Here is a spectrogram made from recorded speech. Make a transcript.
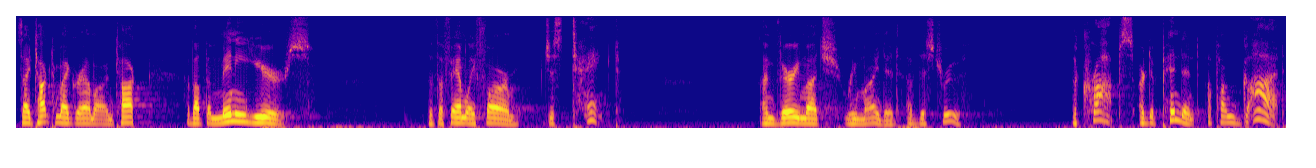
As I talk to my grandma and talk about the many years that the family farm just tanked, I'm very much reminded of this truth. The crops are dependent upon God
